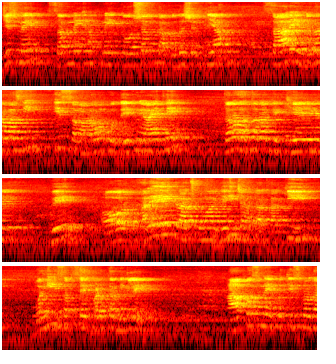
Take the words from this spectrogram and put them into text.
जिसमें सबने अपने कौशल का प्रदर्शन किया। सारे नगरवासी इस समारोह को देखने आए थे। तरह तरह के खेल हुए और हर एक राजकुमार यही चाहता था कि वही सबसे बढ़कर निकले। आपस में प्रतिस्पर्धा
